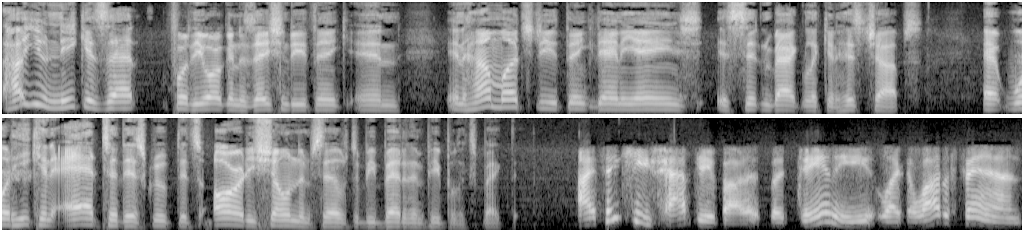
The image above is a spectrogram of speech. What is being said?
how unique is that for the organization? Do you think, and and how much do you think Danny Ainge is sitting back licking his chops at what he can add to this group that's already shown themselves to be better than people expected? I think he's happy about it, but Danny, like a lot of fans,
